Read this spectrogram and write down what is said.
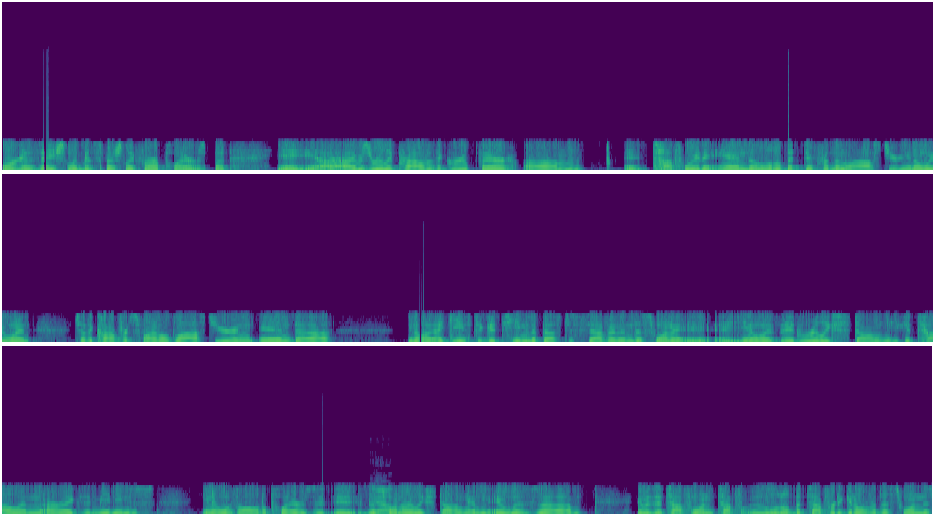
organizationally, but especially for our players. But yeah, I, I was really proud of the group there. Um, a tough way to end, a little bit different than last year. You know, we went to the conference finals last year and and uh, you know against a good team in the best of seven, and this one, it, you know, it, it really stung. You could tell in our exit meetings you know, with all the players. It, it, this yeah. one really stung, and it was um, it was a tough one. Tough, a little bit tougher to get over this one this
